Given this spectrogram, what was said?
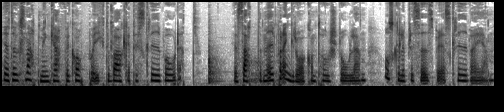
Jag tog snabbt min kaffekopp och gick tillbaka till skrivbordet. Jag satte mig på den grå kontorsstolen och skulle precis börja skriva igen.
